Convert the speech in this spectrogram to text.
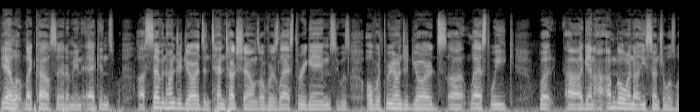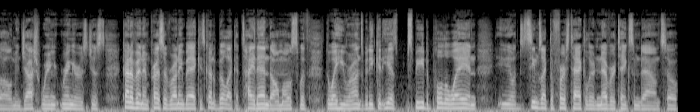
Yeah, like Kyle said, I mean, Atkins, uh, 700 yards and 10 touchdowns over his last three games. He was over 300 yards uh, last week. But uh, again, I'm going uh, East Central as well. I mean, Josh Ringer is just kind of an impressive running back. He's kind of built like a tight end almost with the way he runs, but he could he has speed to pull away, and you know it seems like the first tackler never takes him down. So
